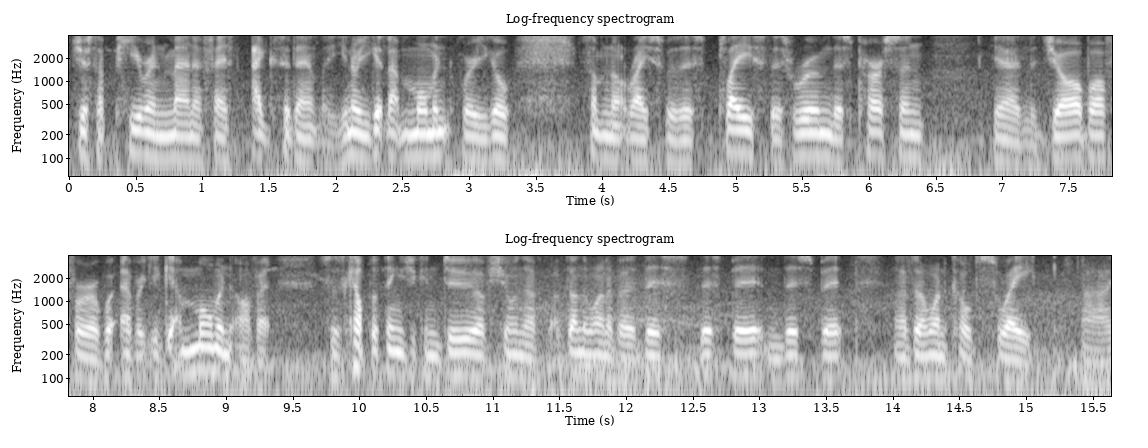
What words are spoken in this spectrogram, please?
just appear and manifest accidentally. You know, you get that moment where you go, something not right with this place, this room, this person, yeah, the job offer or whatever. You get a moment of it. So there's a couple of things you can do. I've shown, I've, I've done the one about this, this bit, and this bit, and I've done one called Sway. Uh,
